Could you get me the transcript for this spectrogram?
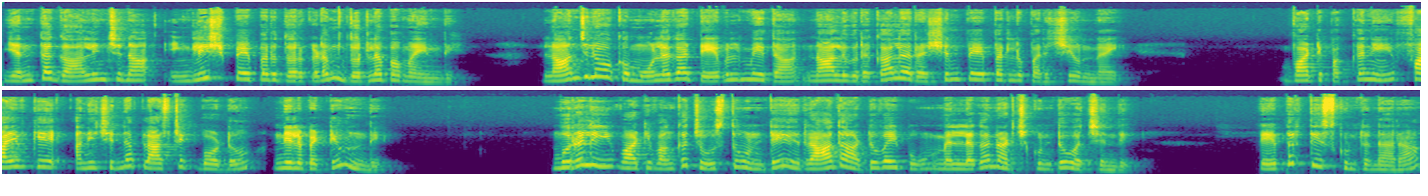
ఎంత గాలించినా ఇంగ్లీష్ పేపర్ దొరకడం దుర్లభమైంది. లాంజ్లో ఒక మూలగా టేబుల్ మీద నాలుగు రకాల రష్యన్ పేపర్లు పరిచి ఉన్నాయి. వాటి పక్కనే ఫైవ్ కే అని చిన్న ప్లాస్టిక్ బోర్డు నిలబెట్టి ఉంది. మురళి వాటి వంక చూస్తూ ఉంటే రాధ అటువైపు మెల్లగా నడుచుకుంటూ వచ్చింది. పేపర్ తీసుకుంటున్నారా?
